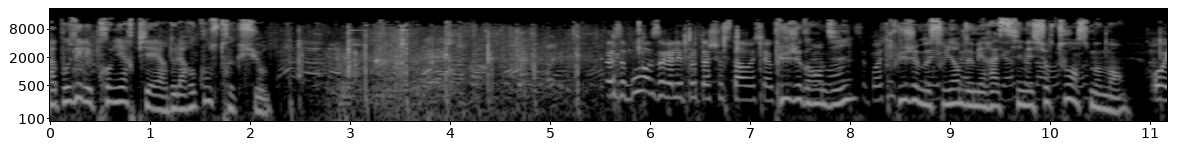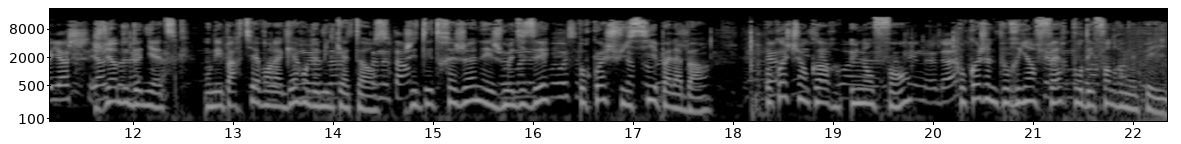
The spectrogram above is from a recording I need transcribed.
à poser les premières pierres de la reconstruction. Plus je grandis, plus je me souviens de mes racines et surtout en ce moment. Je viens de Donetsk. On est parti avant la guerre en 2014. J'étais très jeune et je me disais pourquoi je suis ici et pas là-bas. Pourquoi je suis encore une enfant Pourquoi je ne peux rien faire pour défendre mon pays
